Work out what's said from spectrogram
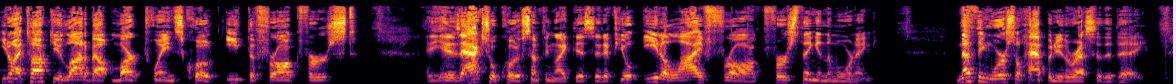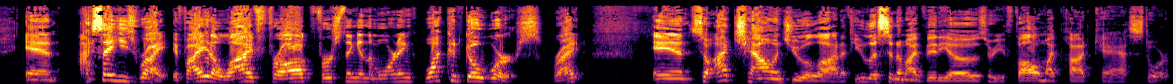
You know, I talked to you a lot about Mark Twain's quote, eat the frog first. His actual quote is something like this that if you'll eat a live frog first thing in the morning, nothing worse will happen to you the rest of the day. And I say he's right. If I ate a live frog first thing in the morning, what could go worse, right? And so I challenge you a lot. If you listen to my videos or you follow my podcast or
